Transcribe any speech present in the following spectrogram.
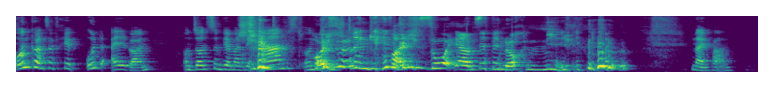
unkonzentriert und albern. Und sonst sind wir mal sehr Stimmt. ernst und Heute stringent. War ich so ernst wie noch nie. Nein, Pan.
